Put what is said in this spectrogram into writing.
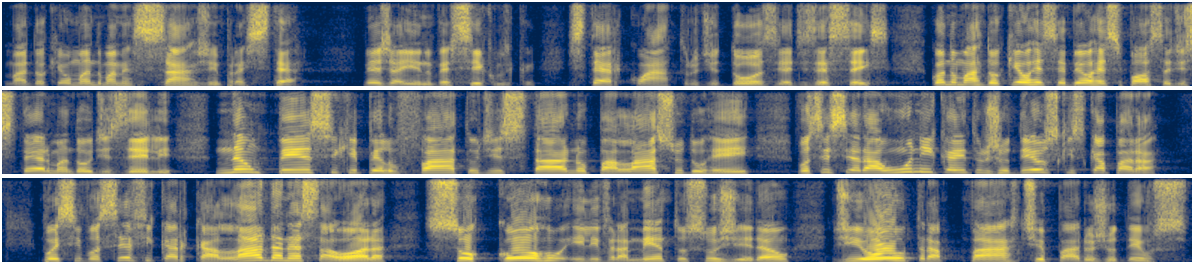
Mardoqueu manda uma mensagem para Esther. Veja aí no versículo Esther 4, de 12 a 16. Quando Mardoqueu recebeu a resposta de Esther, mandou dizer-lhe: Não pense que pelo fato de estar no palácio do rei, você será a única entre os judeus que escapará. Pois se você ficar calada nessa hora, socorro e livramento surgirão de outra parte para os judeus.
